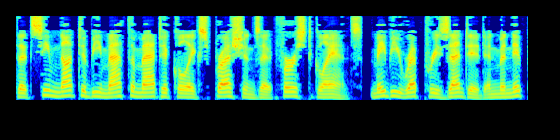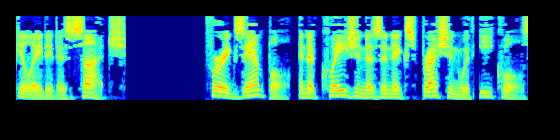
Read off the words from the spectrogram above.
that seem not to be mathematical expressions at first glance, may be represented and manipulated as such. For example, an equation is an expression with equals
